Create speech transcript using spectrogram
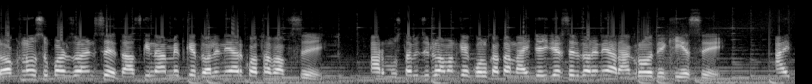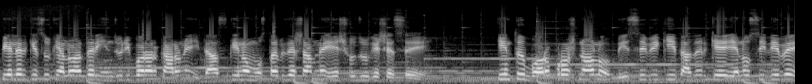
লখনৌ সুপার জয়েন্টসে তাসকিন আহমেদকে দলে নেওয়ার কথা ভাবছে। আর মুস্তাফিজুর রহমানকে কলকাতা নাইট রাইডার্সের দলে নেওয়ার আগ্রহ দেখিয়েছে। আইপিএলের কিছু খেলোয়াড়দের ইঞ্জুরি পড়ার কারণেই তাসকিন ও মুস্তাফিজের সামনে এ সুযোগ এসেছে। কিন্তু বড় প্রশ্ন হলো, বিসিবি কি তাদেরকে এনওসি দেবে?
